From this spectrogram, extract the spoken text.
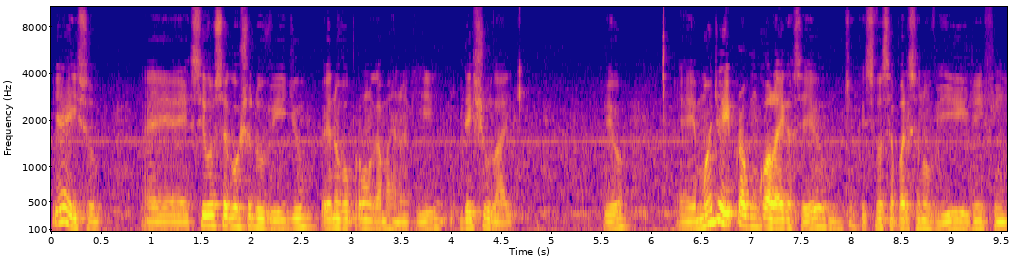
E é isso. É, se você gostou do vídeo, eu não vou prolongar mais não aqui, deixa o like, viu? É, mande aí para algum colega seu, se você apareceu no vídeo, enfim.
